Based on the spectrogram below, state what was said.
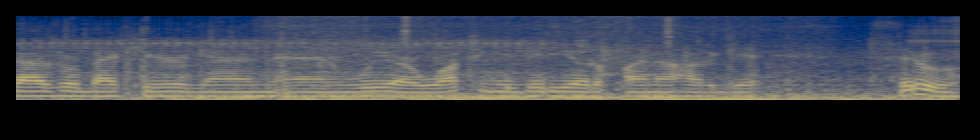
guys we're back here again and we are watching a video to find out how to get through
